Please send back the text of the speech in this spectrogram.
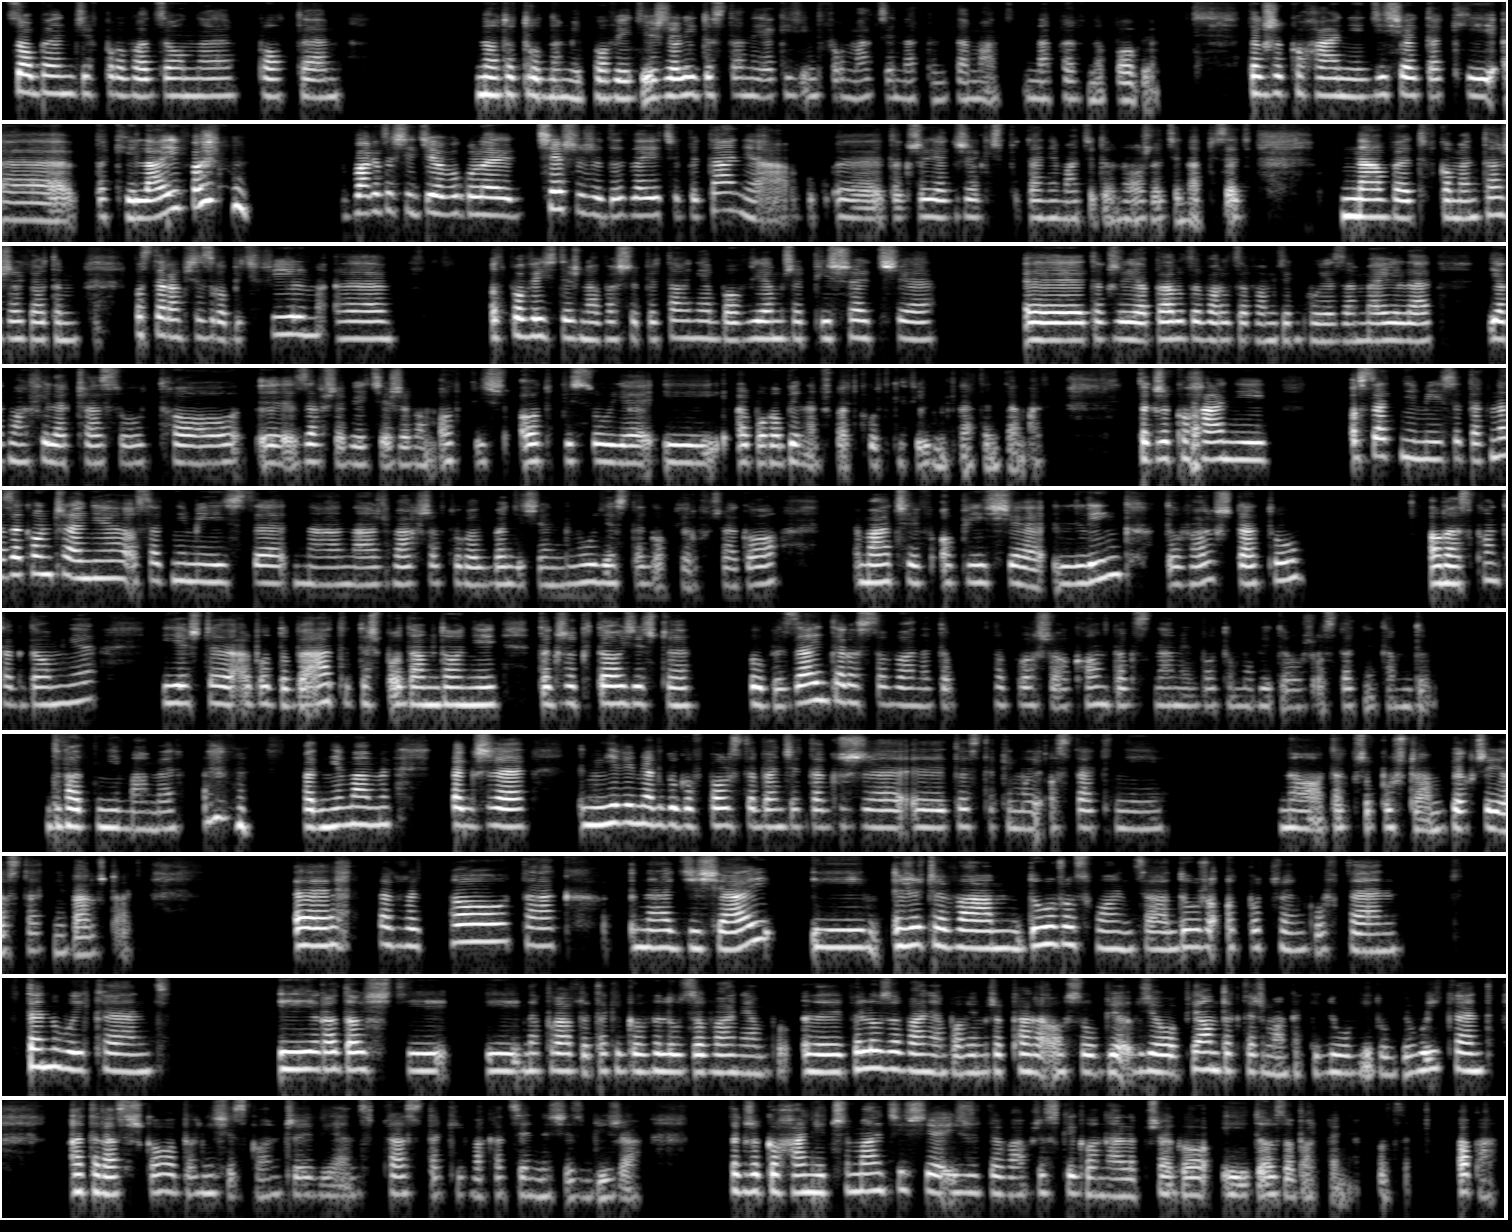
co będzie wprowadzone potem, no to trudno mi powiedzieć. Jeżeli dostanę jakieś informacje na ten temat, na pewno powiem. Także kochani, dzisiaj taki, e, taki live. Bardzo się dzieje w ogóle, cieszę, że dodajecie pytania, e, także jakże jakieś pytania macie, to możecie napisać nawet w komentarzach. Ja o tym postaram się zrobić film, e, odpowiedzieć też na Wasze pytania, bo wiem, że piszecie. E, także ja bardzo, bardzo Wam dziękuję za maile. Jak mam chwilę czasu, to zawsze wiecie, że Wam odpisz, odpisuję i albo robię na przykład krótki filmik na ten temat. Także kochani, ostatnie miejsce, tak na zakończenie, ostatnie miejsce na nasz warsztat, który odbędzie się 21 Macie w opisie link do warsztatu oraz kontakt do mnie i jeszcze albo do Beaty też podam do niej. Także ktoś jeszcze byłby zainteresowany, to, to proszę o kontakt z nami, bo to mówię, to już ostatnie tam dwa dni mamy. dwa dni mamy. Także nie wiem, jak długo w Polsce będzie, także y, to jest taki mój ostatni, no tak przypuszczam, pierwszy i ostatni warsztat. E, także to tak na dzisiaj i życzę Wam dużo słońca, dużo odpoczynku w ten, w ten weekend i radości i naprawdę takiego wyluzowania, y, wyluzowania, bo wiem, że parę osób wzięło piątek, też mam taki długi, długi weekend, a teraz szkoła pewnie się skończy, więc czas taki wakacyjny się zbliża. Także kochani, trzymajcie się i życzę Wam wszystkiego najlepszego i do zobaczenia wkrótce. Pa, pa.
